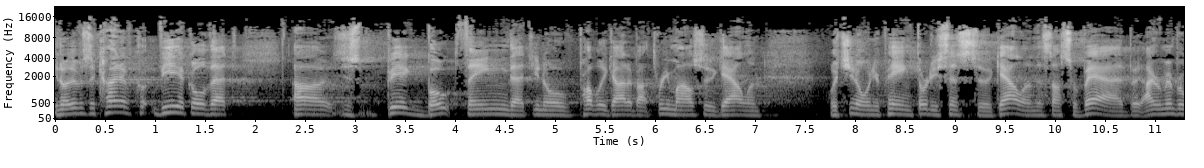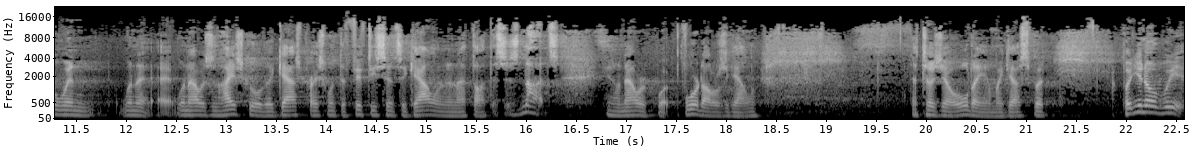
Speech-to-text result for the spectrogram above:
You know, there was a kind of vehicle that, uh, this big boat thing that, you know, probably got about three miles to the gallon, which, you know, when you're paying 30 cents to a gallon, that's not so bad. But I remember when when I, when I was in high school, the gas price went to 50 cents a gallon, and I thought, this is nuts. You know, now we're, what, $4 a gallon. That tells you how old I am, I guess. But, but you know, we,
